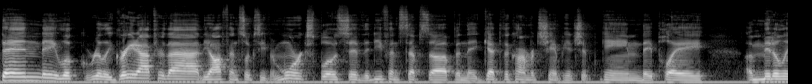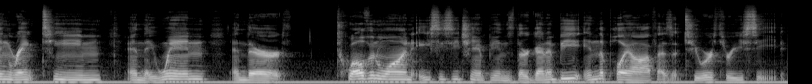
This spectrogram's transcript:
then they look really great after that. The offense looks even more explosive. The defense steps up and they get to the conference championship game. They play a middling ranked team and they win and they're 12 and 1 ACC champions. They're going to be in the playoff as a 2 or 3 seed.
